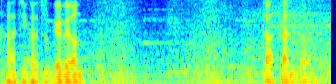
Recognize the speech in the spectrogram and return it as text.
가지가 두 개면 깎간가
